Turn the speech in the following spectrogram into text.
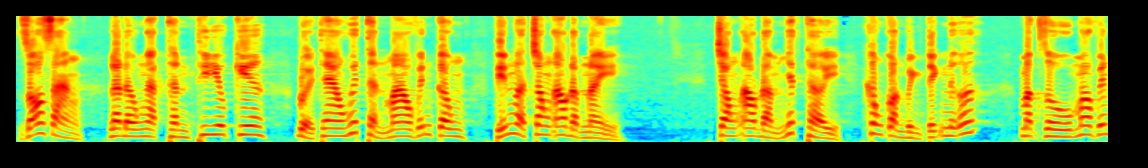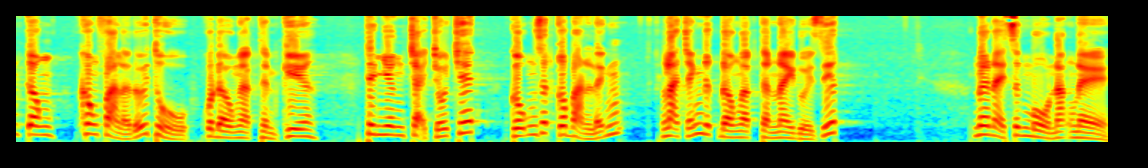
Rõ ràng là đầu ngạc thần thi yêu kia đuổi theo huyết thần Mao Viễn Công tiến vào trong ao đầm này. Trong ao đầm nhất thời không còn bình tĩnh nữa, mặc dù Mao Viễn Công không phải là đối thủ của đầu ngạc thần kia, thế nhưng chạy chối chết cũng rất có bản lĩnh, lại tránh được đầu ngạc thần này đuổi giết. Nơi này sương mù nặng nề,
